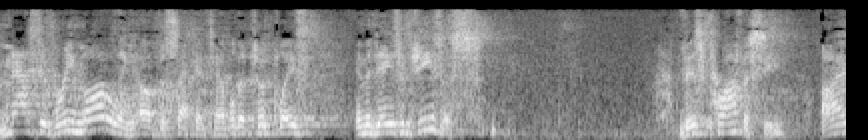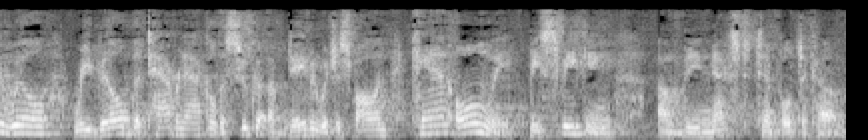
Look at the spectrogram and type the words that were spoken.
massive remodeling of the second temple that took place in the days of Jesus. This prophecy, I will rebuild the tabernacle, the Sukkah of David, which has fallen, can only be speaking of the next temple to come.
